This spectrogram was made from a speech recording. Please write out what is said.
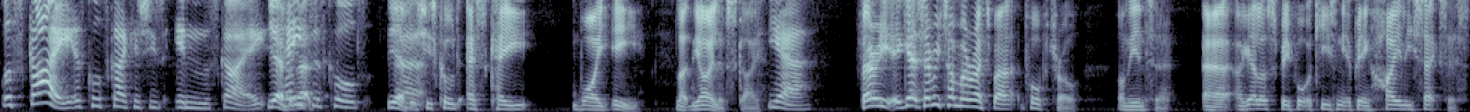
Well, Skye is called Skye because she's in the sky. Yeah, but Chase that's- is called. Yeah, uh, but she's called S K Y E, like the Isle of Skye. Yeah. Very. It gets every time I write about Paw Patrol on the internet. Uh, I get lots of people accusing it of being highly sexist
